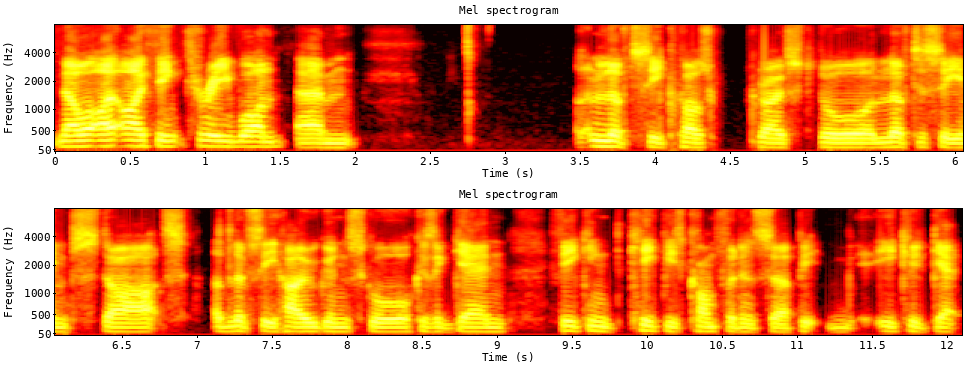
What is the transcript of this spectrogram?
no, I, I think three one. Um, love to see Cosgrove score. Love to see him start. I'd love to see Hogan score because again, if he can keep his confidence up, it, he could get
